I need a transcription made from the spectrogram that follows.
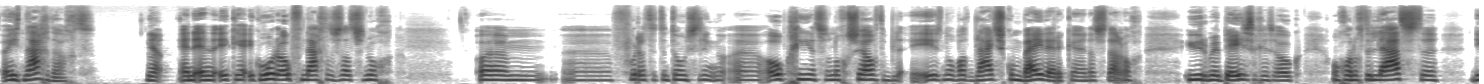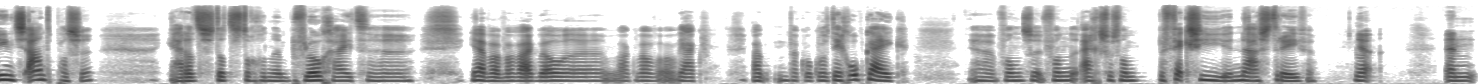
heeft nagedacht. Ja. En, en ik, ik hoorde ook vandaag dat ze, dat ze nog, um, uh, voordat de tentoonstelling uh, open ging, dat ze nog zelf eerst nog wat blaadjes kon bijwerken. En dat ze daar nog uren mee bezig is ook. Om gewoon nog de laatste dingetjes aan te passen. Ja, dat is, dat is toch een bevlogenheid. Uh, ja, waar, waar, ik wel, waar ik wel, ja, waar, waar ik ook wel tegenop kijk. Van, van eigenlijk een soort van perfectie nastreven. Ja, en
